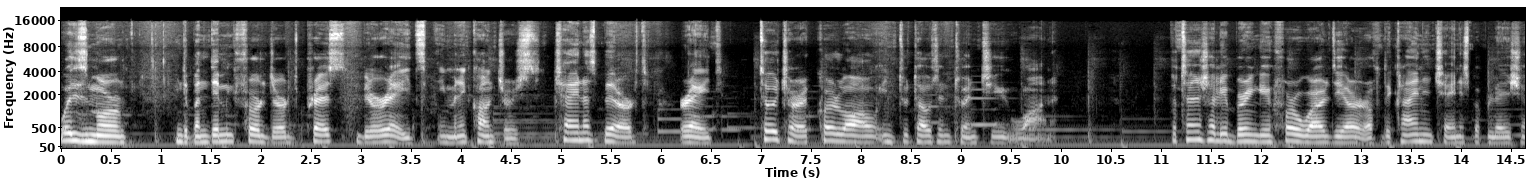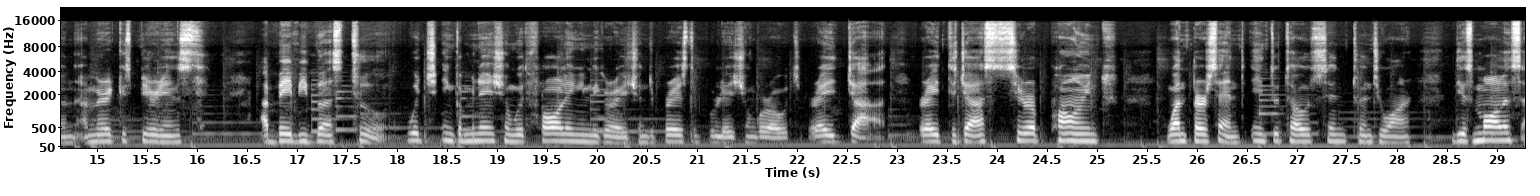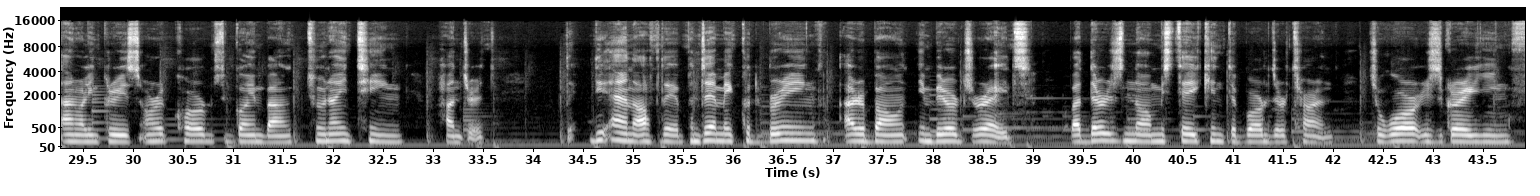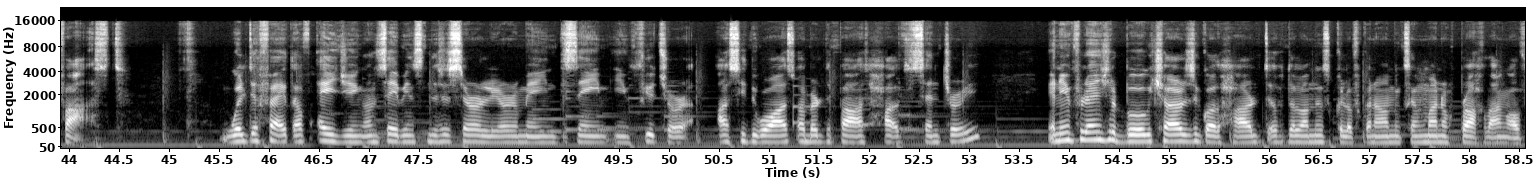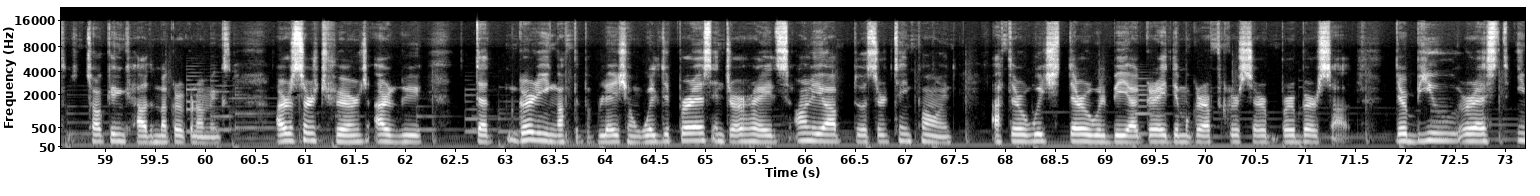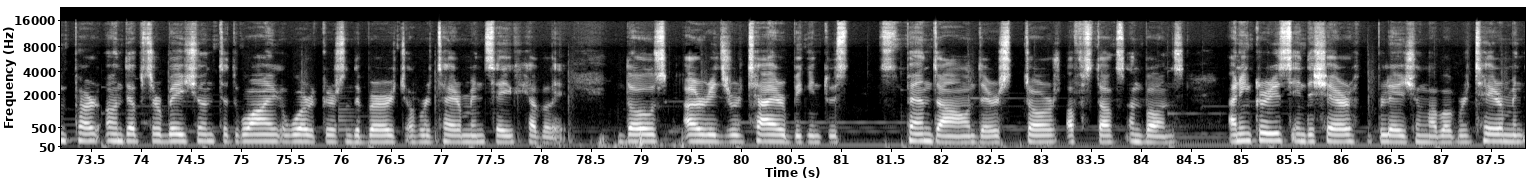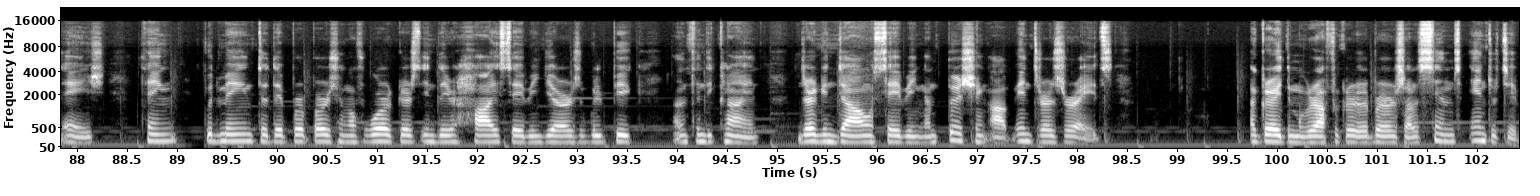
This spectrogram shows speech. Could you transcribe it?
What is more, the pandemic further depressed birth rates in many countries. China's birth rate touched a record low in 2021, potentially bringing forward the year of declining Chinese population. America experienced a baby bust too, which in combination with falling immigration depressed the population growth rate just, rate just 0.1% in 2021 the smallest annual increase on record going back to 1900. The, the end of the pandemic could bring a rebound in birth rates, but there is no mistaking the border trend. The world is growing fast. Will the effect of aging on savings necessarily remain the same in future as it was over the past half century? In influential book, Charles Goodhart of the London School of Economics and Manoj Pradhan of Talking Heads Macroeconomics, our research firms argue that growing of the population will depress interest rates only up to a certain point, after which there will be a great demographic reversal. Their view rests in part on the observation that while workers on the verge of retirement save heavily, those already retired begin to spend down their stores of stocks and bonds. An increase in the share of population above retirement age thing could mean that the proportion of workers in their high saving years will peak and then decline, dragging down saving and pushing up interest rates. A great demographic reversal seems intuitive,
